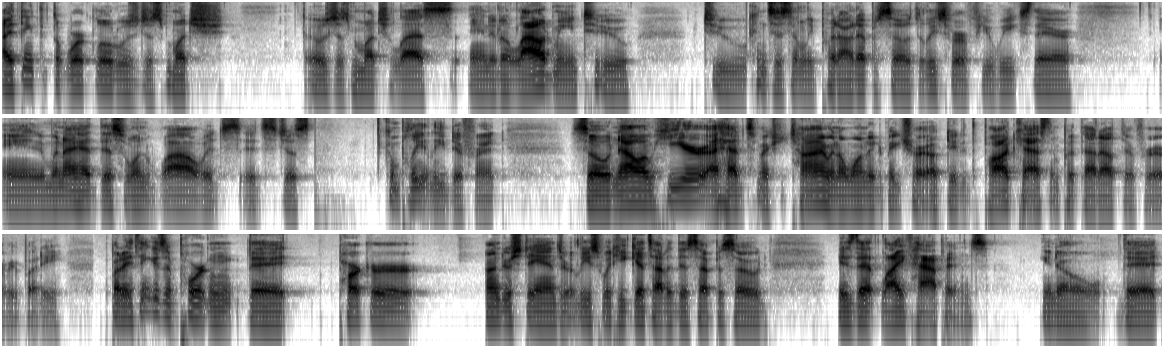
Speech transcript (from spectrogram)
I think that the workload was just much. It was just much less, and it allowed me to to consistently put out episodes at least for a few weeks there. And when I had this one, wow, it's it's just completely different. So now I'm here. I had some extra time and I wanted to make sure I updated the podcast and put that out there for everybody. But I think it's important that Parker understands, or at least what he gets out of this episode, is that life happens. You know, that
